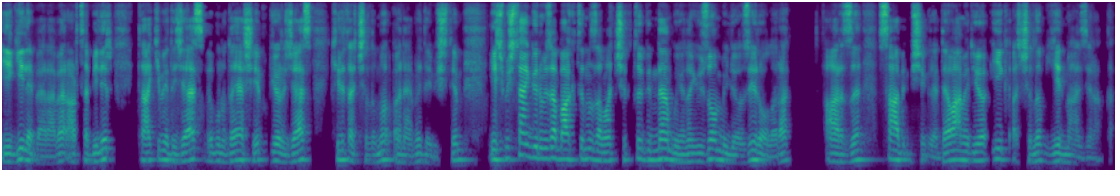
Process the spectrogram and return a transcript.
ilgiyle beraber artabilir. Takip edeceğiz ve bunu da yaşayıp göreceğiz. Kilit açılımı önemli demiştim. Geçmişten günümüze baktığımız zaman çıktığı günden bu yana 110 milyon zero olarak arzı sabit bir şekilde devam ediyor. İlk açılım 20 Haziran'da.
